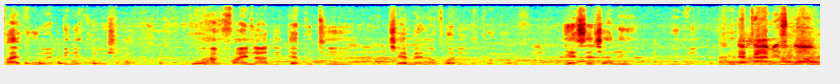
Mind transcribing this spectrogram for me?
five women being a commissioner, go and find out the deputy chairman of all the local government. They're essentially women. The time is come.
